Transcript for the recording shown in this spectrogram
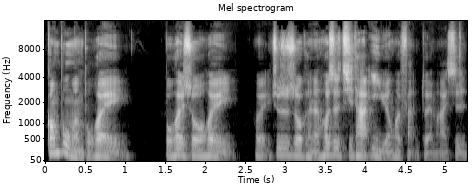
公部门不会不会说会会，就是说可能或是其他议员会反对吗？还是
